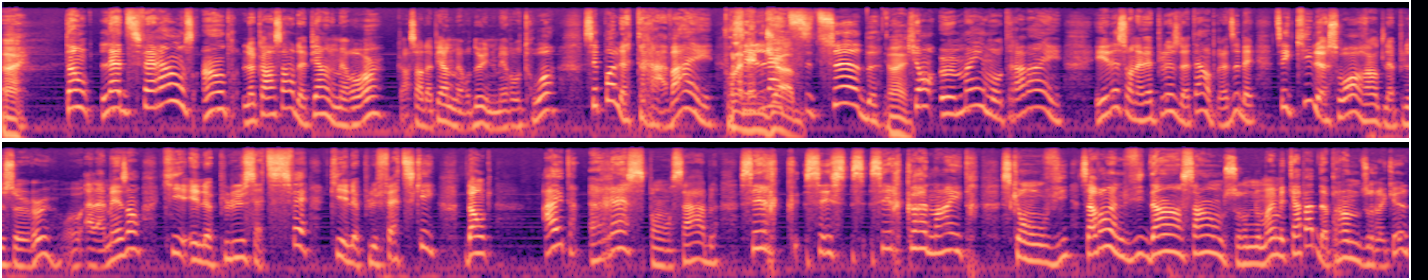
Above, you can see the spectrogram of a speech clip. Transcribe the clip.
Ouais. Donc, la différence entre le casseur de pierre numéro 1, casseur de pierre numéro 2 et numéro 3, c'est pas le travail, c'est l'attitude Ouais. qu'ils ont eux-mêmes au travail. Et là, si on avait plus de temps, on pourrait dire, ben, tu sais, qui le soir rentre le plus heureux à la maison? Qui est le plus satisfait? Qui est le plus fatigué? Donc, être responsable, c'est rec- c'est- c'est reconnaître ce qu'on vit, c'est avoir une vie d'ensemble sur nous-mêmes, être capable de prendre du recul,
